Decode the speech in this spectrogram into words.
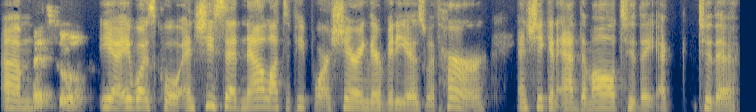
Um, That's cool. Yeah, it was cool. And she said now lots of people are sharing their videos with her, and she can add them all to the uh, to the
